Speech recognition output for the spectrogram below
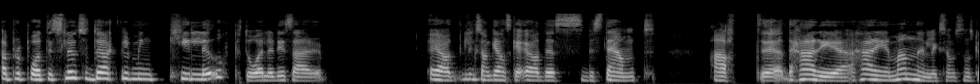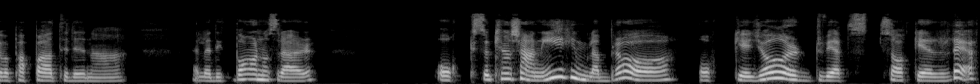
apropå att till slut så dök väl min kille upp då, eller det är så här, öd, liksom ganska ödesbestämt att eh, det här är, här är mannen liksom som ska vara pappa till dina, eller ditt barn och sådär. Och så kanske han är himla bra och gör, du vet, saker rätt.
